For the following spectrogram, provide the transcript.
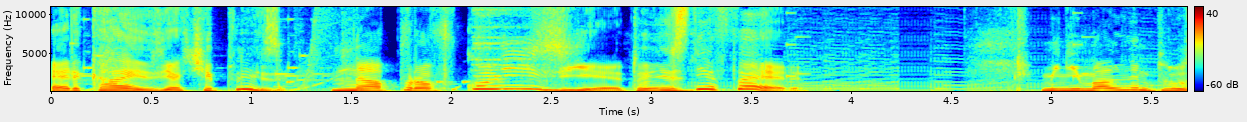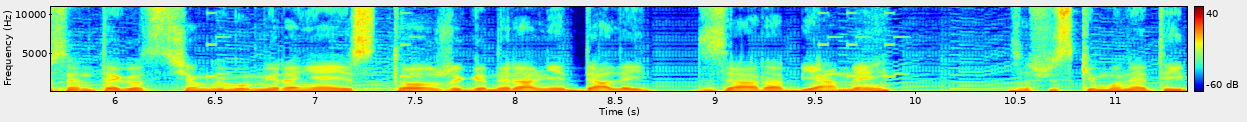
RKS, jak cię plyz! Napraw kolizję! To jest nie fair! Minimalnym plusem tego ciągłego umierania jest to, że generalnie dalej zarabiamy za wszystkie monety i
